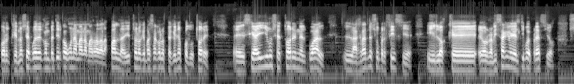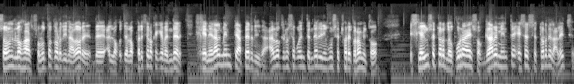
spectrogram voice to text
porque no se puede competir con una mano amarrada a la espalda. Y esto es lo que pasa con los pequeños productores. Eh, si hay un sector en el cual las grandes superficies y los que organizan el tipo de precios son los absolutos coordinadores de los, de los precios los que hay que vender, generalmente a pérdida, algo que no se puede entender en ningún sector económico, si hay un sector donde ocurra eso gravemente es el sector de la leche.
